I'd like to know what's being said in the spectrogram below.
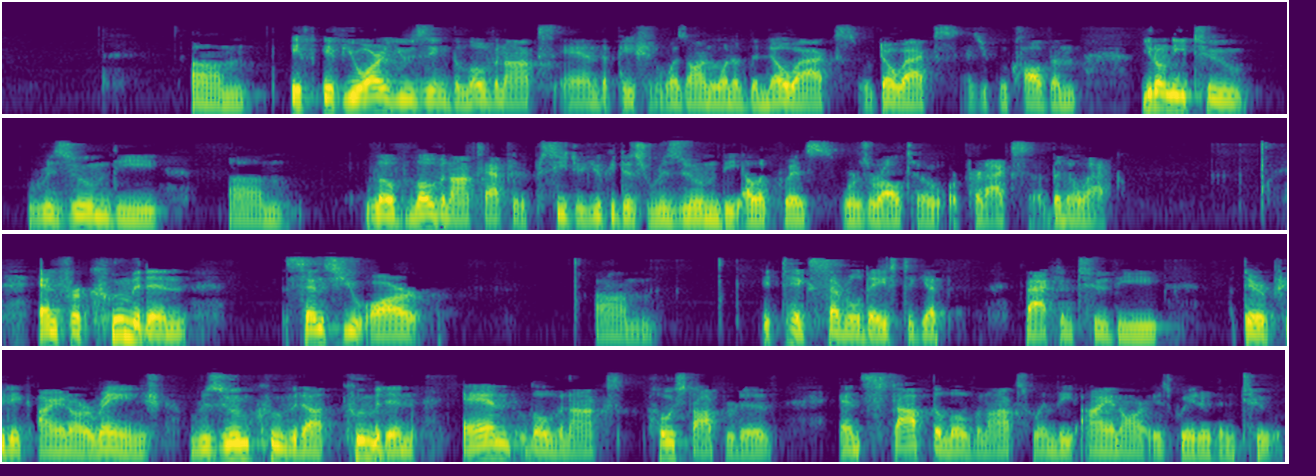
Um, if, if you are using the Lovenox and the patient was on one of the NOACs or DOACs, as you can call them, you don't need to resume the um, Lovenox after the procedure. You could just resume the Eliquis or Xarelto or Pradaxa, the NOAC. And for Coumadin, since you are, um, it takes several days to get back into the therapeutic INR range, resume Coumadin and Lovenox post-operative and stop the Lovenox when the INR is greater than 2.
